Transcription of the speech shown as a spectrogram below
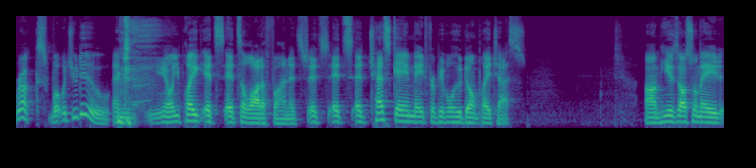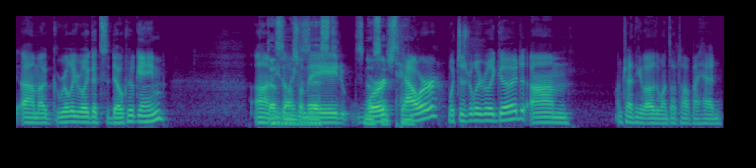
rooks? What would you do? And you know, you play. It's it's a lot of fun. It's it's it's a chess game made for people who don't play chess. Um, he has also made um, a really really good Sudoku game. Um, he's also exist. made no Word such thing. Tower, which is really really good. Um, I'm trying to think of other ones on the top of my head.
